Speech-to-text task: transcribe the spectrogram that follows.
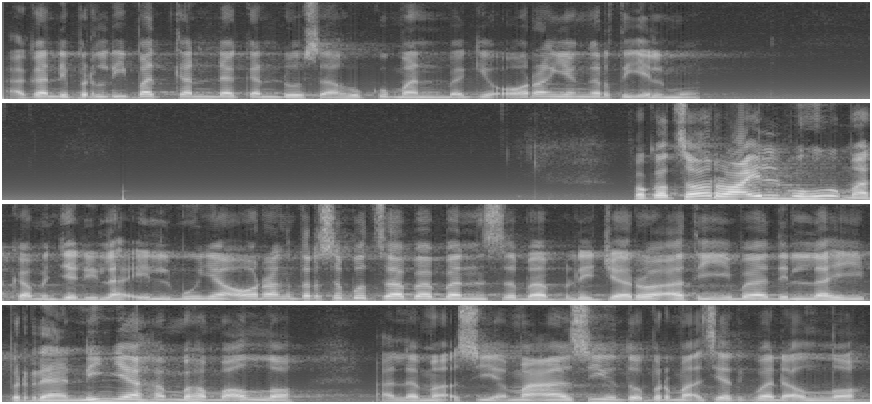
akan diperlipat gandakan dosa hukuman bagi orang yang ngerti ilmu Fakat sara ilmuhu maka menjadilah ilmunya orang tersebut sababan sebab li jaraati ibadillahi beraninya hamba-hamba Allah ala maksiat maasi untuk bermaksiat kepada Allah.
